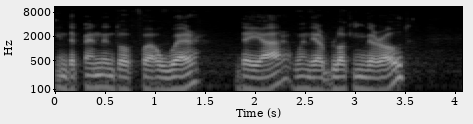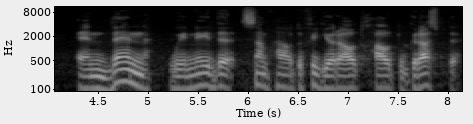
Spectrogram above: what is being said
independent of uh, where they are when they are blocking the road, and then we need uh, somehow to figure out how to grasp them.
